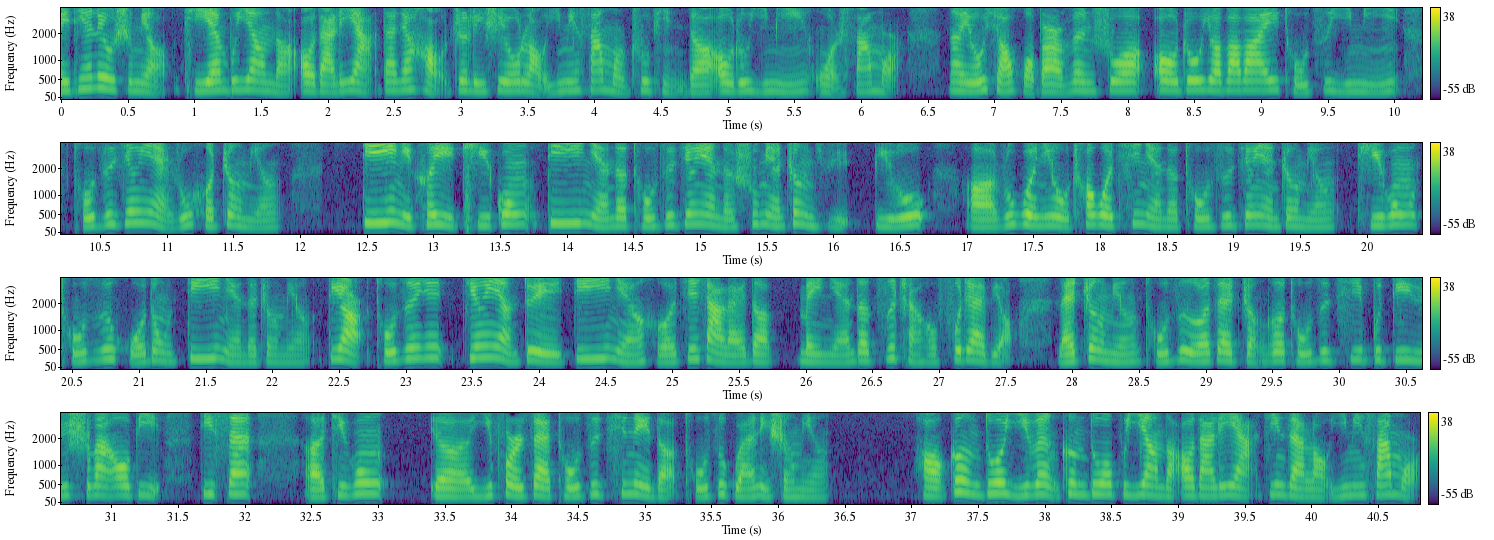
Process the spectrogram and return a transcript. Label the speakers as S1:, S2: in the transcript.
S1: 每天六十秒，体验不一样的澳大利亚。大家好，这里是由老移民 Summer 出品的澳洲移民，我是 Summer。那有小伙伴问说，澳洲幺八八 A 投资移民投资经验如何证明？第一，你可以提供第一年的投资经验的书面证据，比如。呃，如果你有超过七年的投资经验证明，提供投资活动第一年的证明。第二，投资经验对第一年和接下来的每年的资产和负债表来证明投资额在整个投资期不低于十万澳币。第三，呃，提供呃一份在投资期内的投资管理声明。好，更多疑问，更多不一样的澳大利亚，尽在老移民 summer。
